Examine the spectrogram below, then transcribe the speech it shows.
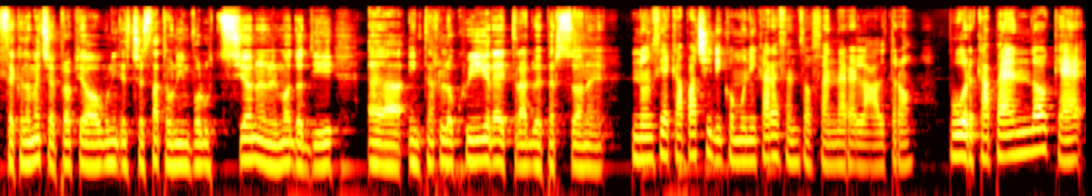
Secondo me c'è proprio un- c'è stata un'involuzione nel modo di eh, interloquire tra due persone. non si è capaci di comunicare senza offendere l'altro. pur capendo che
